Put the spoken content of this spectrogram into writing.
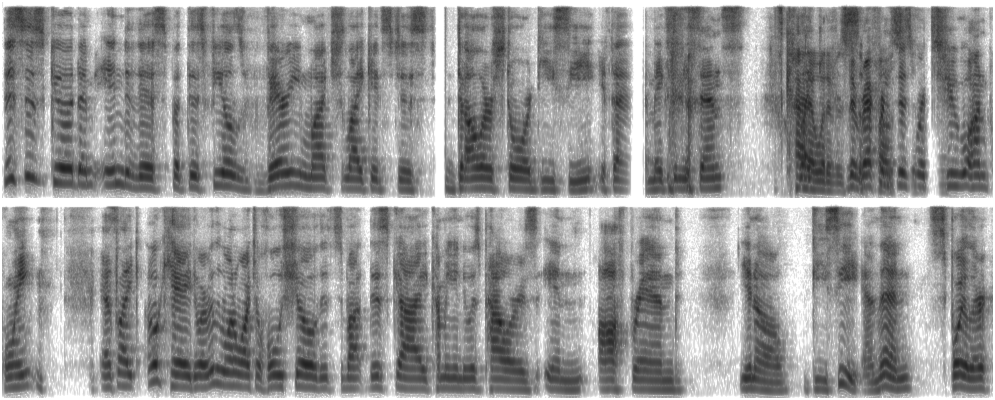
this is good. I'm into this, but this feels very much like it's just dollar store DC, if that makes any sense. It's kind of like, what it was. The references were too on point. It's like, okay, do I really want to watch a whole show that's about this guy coming into his powers in off-brand, you know, DC? And then, spoiler,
